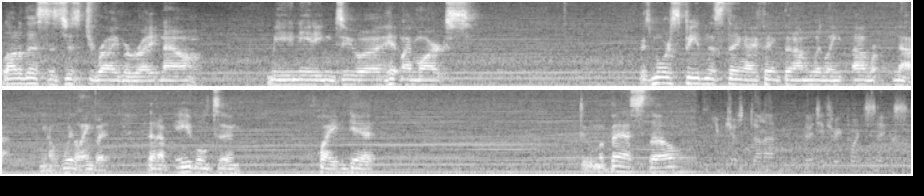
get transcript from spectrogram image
A lot of this is just driver right now. Me needing to uh, hit my marks. There's more speed in this thing, I think, than I'm willing, um, not, you know, willing, but that I'm able to quite get. Doing my best, though. You've just done a 33.6.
